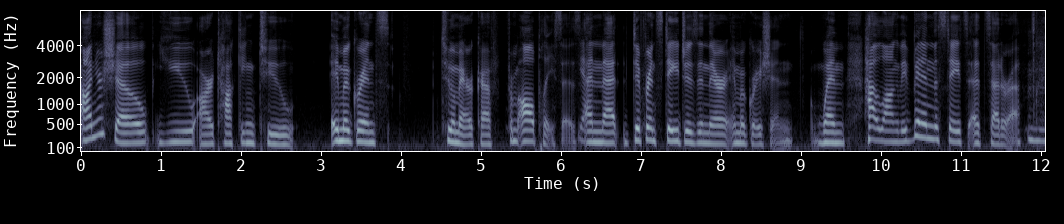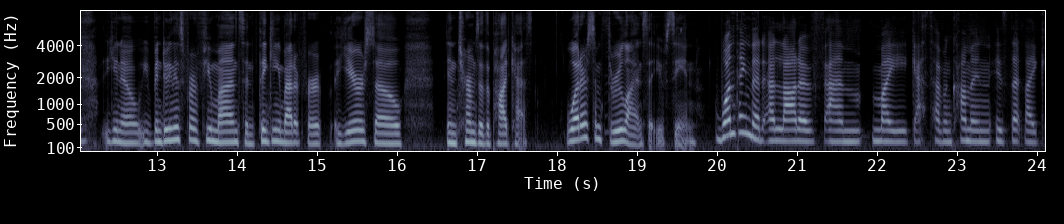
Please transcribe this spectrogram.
on your show, you are talking to immigrants to America from all places Yeah. and at different stages in their immigration, when how long they've been in the states, et cetera. You know, you've been doing this for a few months and thinking about it for a year or so in terms of the podcast. What are some through lines that you've seen? One thing that a lot of um, my guests have in common is that like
